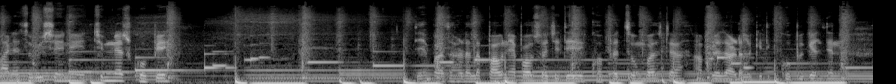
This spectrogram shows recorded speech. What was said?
पाण्याचा विषय नाही. चिमण्याच खोपे त्या झाडाला पावण्या पावसाचे ते खोप्यात जाऊन बसत्या. आपल्या झाडाला किती खोपे गेले त्यांना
